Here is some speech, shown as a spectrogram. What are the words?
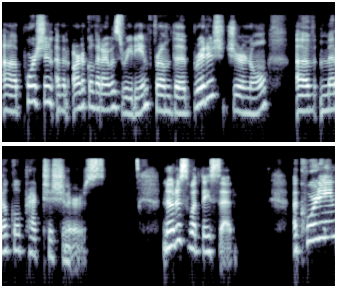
uh, portion of an article that I was reading from the British Journal of Medical Practitioners. Notice what they said. According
